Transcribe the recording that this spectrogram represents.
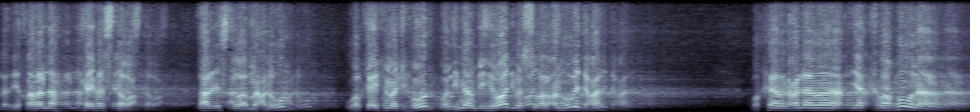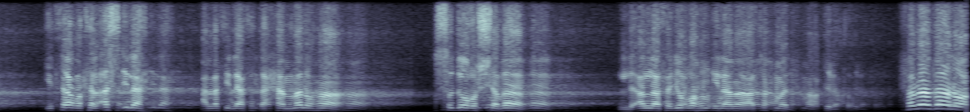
الذي قال له كيف استوى؟ قال الاستواء معلوم والكيف مجهول والإيمان به واجب والسؤال عنه بدعة. وكان العلماء يكرهون إثارة الأسئلة التي لا تتحملها صدور الشباب لئلا تجرهم إلى ما تحمد عاقبته. فما بال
